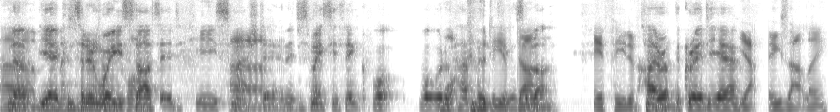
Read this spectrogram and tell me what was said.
no, Um, yeah, considering where he started, he smashed it, Um, and it just makes you think what what would have what happened could he have was a lot done if he'd have higher up the grid. Yeah, yeah exactly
